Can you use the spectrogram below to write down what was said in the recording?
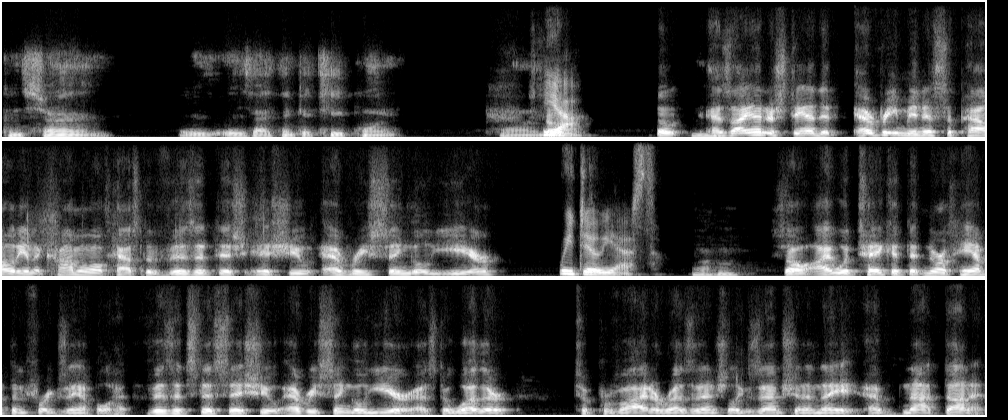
concern is, is i think a key point. Um, yeah. So as i understand it every municipality in the commonwealth has to visit this issue every single year? We do yes. Uh-huh. So I would take it that Northampton, for example, visits this issue every single year as to whether to provide a residential exemption, and they have not done it.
